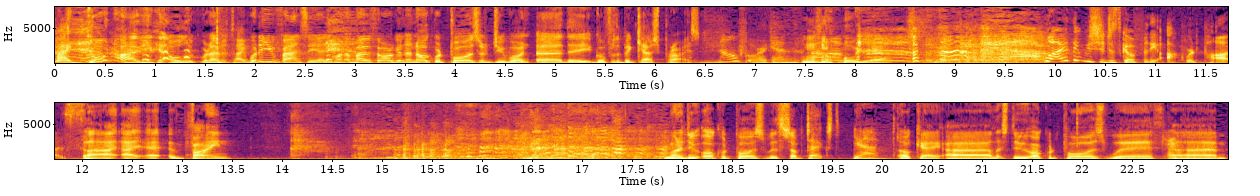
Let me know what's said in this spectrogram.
I don't know how you can. Oh, look, we're out of time. What do you fancy? Do you want a mouth organ, an awkward pause, or do you want uh, the go for the big cash prize? Mouth organ. Um, oh yeah. well, I think we should just go for the awkward pause. Uh, I, I, uh, fine. You want to do awkward pause with subtext? Yeah. Okay, uh, let's do awkward pause with um,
